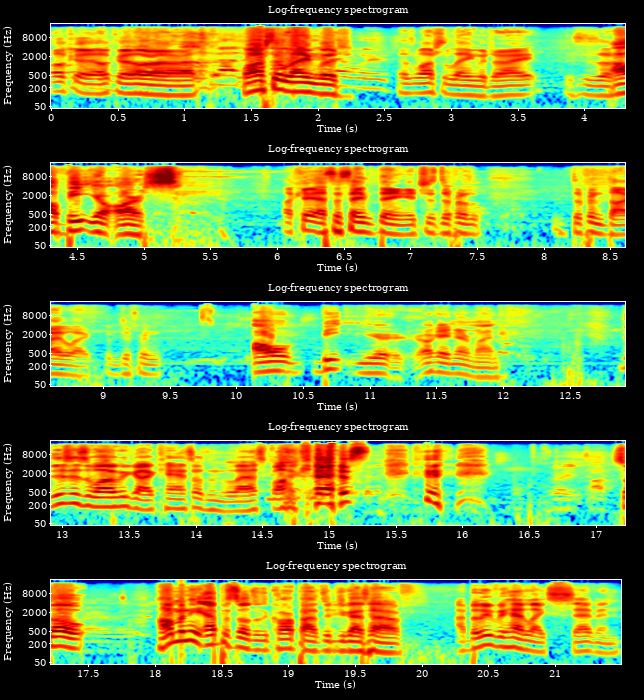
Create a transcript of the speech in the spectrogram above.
Okay, okay, all right, all right. Watch the language. Let's watch the language. All right. This is a I'll beat your arse. okay. That's the same thing. It's just different, different dialect, different. I'll beat your. Okay, never mind. This is why we got canceled in the last podcast. So, how many episodes of the Car Path did you guys have? I believe we had like seven.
